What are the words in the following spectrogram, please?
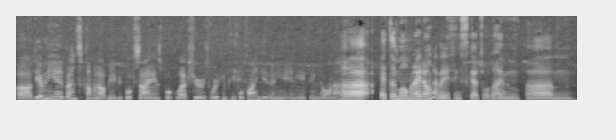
Uh, do you have any events coming up? Maybe book signings, book lectures. Where can people find you? Any anything going on? Uh, at the moment, I don't have anything scheduled. I'm um,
